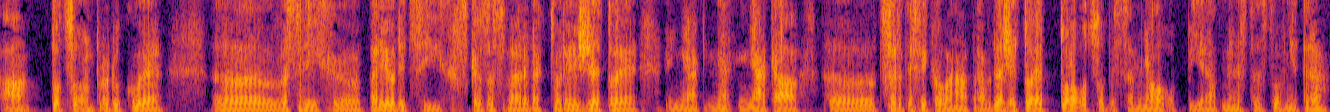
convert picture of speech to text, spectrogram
a to, co on produkuje eh, ve svých eh, periodicích skrze své redaktory, že to je nějak, nějaká certifikovaná pravda, že to je to, o co by se mělo opírat ministerstvo vnitra?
